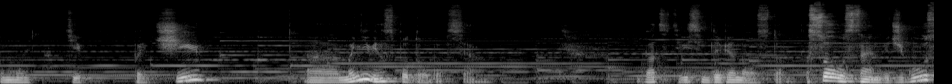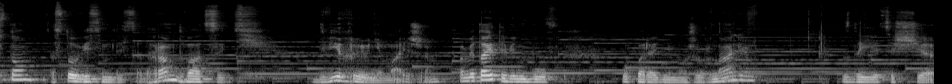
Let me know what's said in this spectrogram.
в мультипечі. Е, Мені він сподобався. 28,90. Соус сендвіч густо 180 грам 22 гривні майже. Пам'ятаєте, він був в попередньому журналі. Здається, ще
